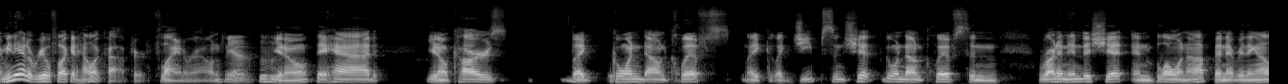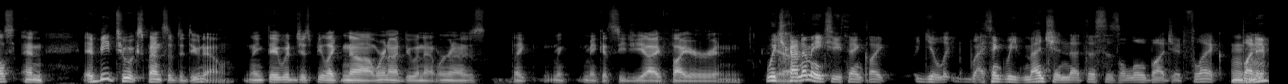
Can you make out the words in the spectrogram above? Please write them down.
I mean, they had a real fucking helicopter flying around. Yeah. Mhm. You know, they had, you know, cars like going down cliffs, like like jeeps and shit going down cliffs and running into shit and blowing up and everything else. And it'd be too expensive to do now. Like they would just be like, "Nah, we're not doing that. We're gonna just like make, make a CGI fire and Which Yeah. kind of makes you think like you. I think we've mentioned that this is a low budget flick, but Mhm. it,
